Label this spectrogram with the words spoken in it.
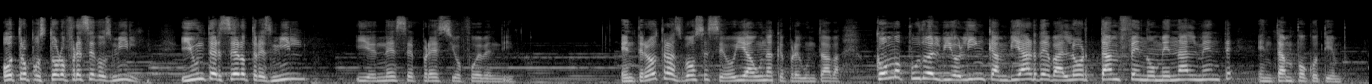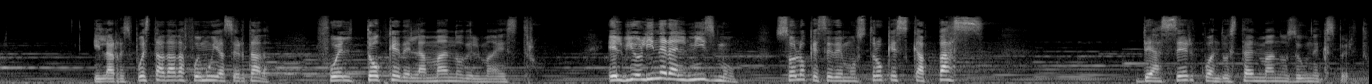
Otro postor ofrece dos mil y un tercero tres mil y en ese precio fue vendido. Entre otras voces se oía una que preguntaba, ¿cómo pudo el violín cambiar de valor tan fenomenalmente en tan poco tiempo? Y la respuesta dada fue muy acertada. Fue el toque de la mano del maestro. El violín era el mismo, solo que se demostró que es capaz de hacer cuando está en manos de un experto.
